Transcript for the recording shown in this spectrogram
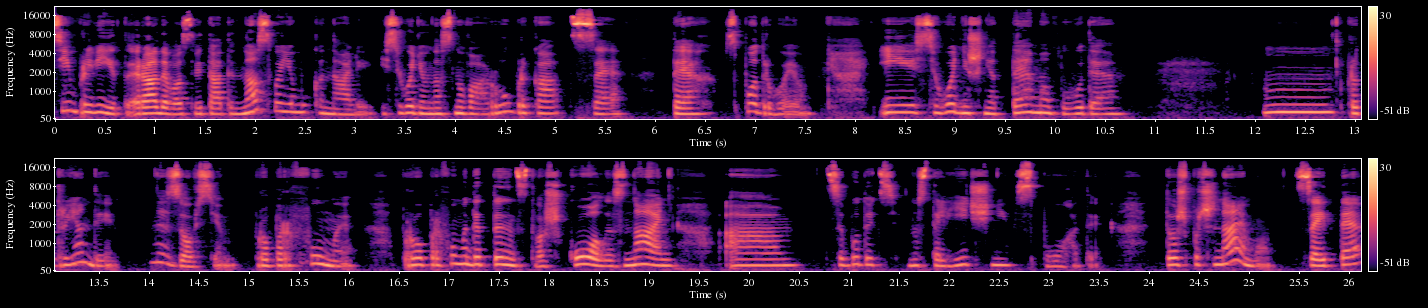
Всім привіт! Рада вас вітати на своєму каналі. І сьогодні в нас нова рубрика це тег з подругою. І сьогоднішня тема буде м, про троянди не зовсім, про парфуми, про парфуми дитинства, школи, знань. А це будуть ностальгічні спогади. Тож починаємо цей тег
